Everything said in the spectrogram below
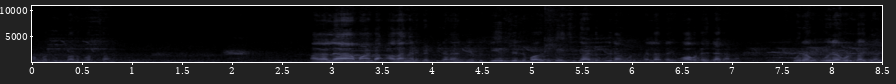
അപ്പോൾ തുമ്പാണ് പ്രശ്നം. അതല്ല ആ വേണ്ട അതങ്ങനെ കെട്ടിക്കണം എന്നിട്ട് കയറി ചെല്ലുമ്പോൾ അവർ കഴിച്ചിക്കാണ്ട് ഊരാൻ കൊടുക്കും. എല്ലാം തൈ ഓവർ ഡേറ്റ് ആക്കണം. ഊരാൻ ഊരാൻ കൊടുത്താക്കിയാൽ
